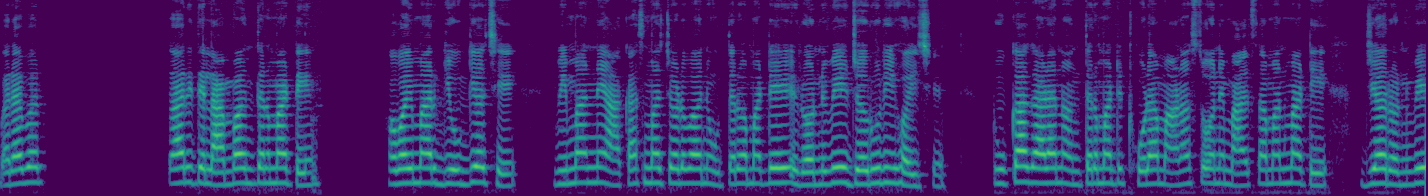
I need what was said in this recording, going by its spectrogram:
બરાબર? તો આ રીતે લાંબા અંતર માટે હવાઈ માર્ગ યોગ્ય છે. વિમાનને આકાશમાં ચડવા અને ઉતરવા માટે રનવે જરૂરી હોય છે. ટૂંકા ગાળાના અંતર માટે થોડા માણસો અને માલસામાન માટે જ્યાં રનવે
